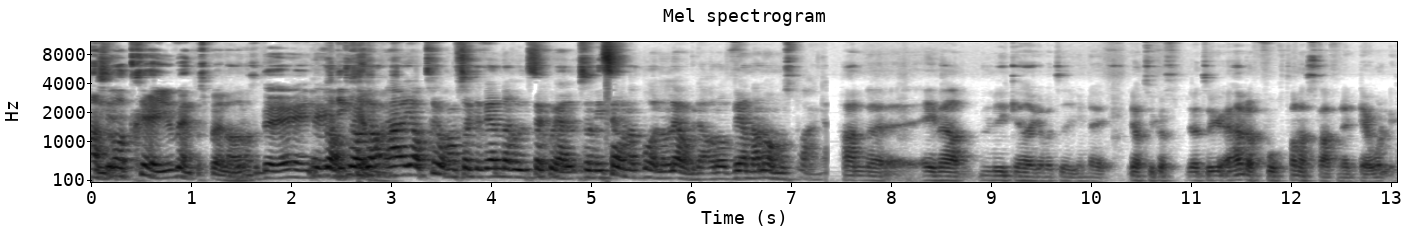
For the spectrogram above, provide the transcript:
Han ska ha tre Juventus-spelare. Alltså det är, det är Jag, jag, jag, jag tror han försökte vända runt sig själv. Så ni såg att bollen låg där och då vände han om och sprang. han eh, är värd mycket högre betyg än det. Jag tycker, jag tycker, jag hävdar fortfarande att straffen är dålig.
